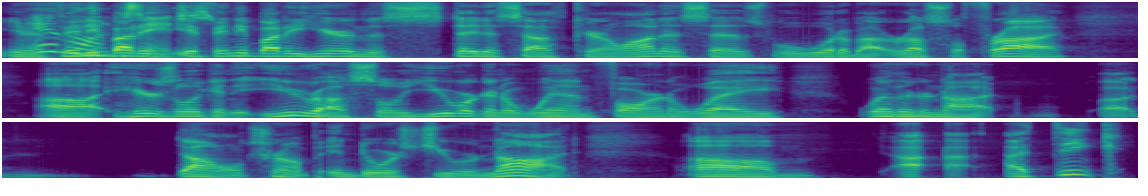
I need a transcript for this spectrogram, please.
you know And if anybody if anybody here in the state of South Carolina says, well, what about Russell Fry? Uh, here's looking at you, Russell. You were going to win far and away, whether or not uh, Donald Trump endorsed you or not. Um, I, I- think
